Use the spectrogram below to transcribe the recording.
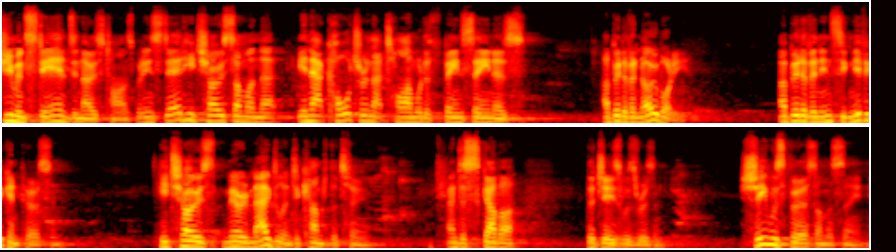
human standards in those times, but instead he chose someone that in that culture in that time would have been seen as a bit of a nobody, a bit of an insignificant person. He chose Mary Magdalene to come to the tomb and discover that Jesus was risen. She was first on the scene.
